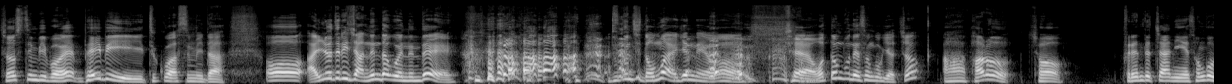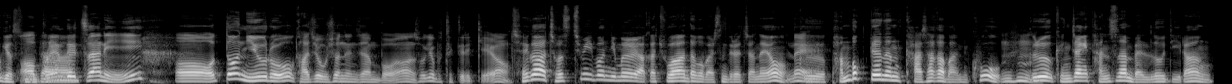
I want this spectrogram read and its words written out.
저스틴 비버의 Baby 듣고 왔습니다. 어, 알려드리지 않는다고 했는데, 누군지 너무 알겠네요. 자, 어떤 분의 선곡이었죠? 아, 바로 저 브랜드 짜니의 선곡이었습니다. 어, 브랜드 짠이, 어, 어떤 이유로 가져오셨는지 한번 소개 부탁드릴게요. 제가 저스틴 비버님을 아까 좋아한다고 말씀드렸잖아요. 네. 그 반복되는 가사가 많고 음흠. 그리고 굉장히 단순한 멜로디랑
